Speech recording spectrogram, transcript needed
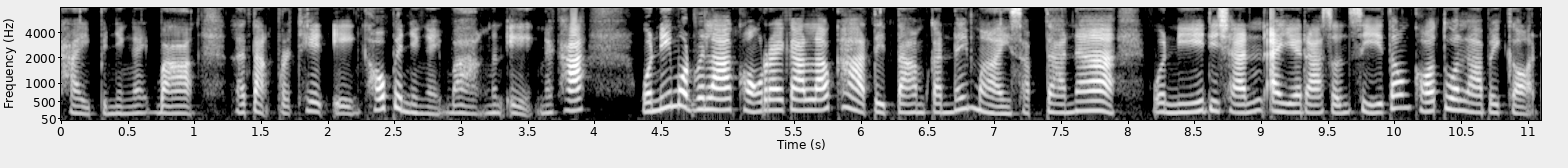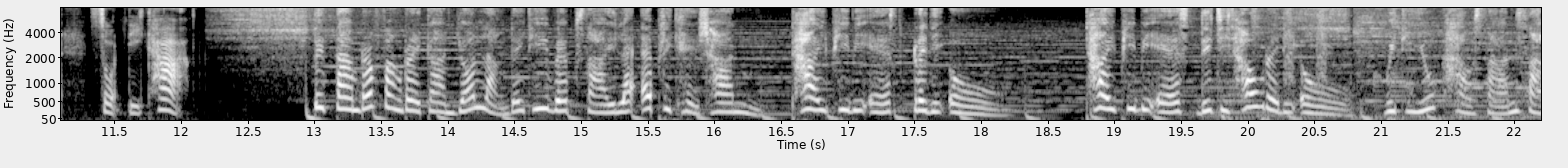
ไทยเป็นยังไงบ้าง และต่างประเทศเองเขาเป็นยังไงบ้างนั่นเองนะคะ วันนี้หมดเวลาของรายการแล้วค่ะ ติดตามกันได้ใหม่สัปดาห์หน้า วันนี้ดิฉันอัยดาสนศรีต้องขอตัวลาไปก่อน สวัสดีค่ะ ติดตามรับฟังรายการย้อนหลังได้ที่เว็บไซต์และแอปพลิเคชันไทย PBS Radio ไทย PBS ดิจิทัล Radio วิทยุข่าวสารสา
